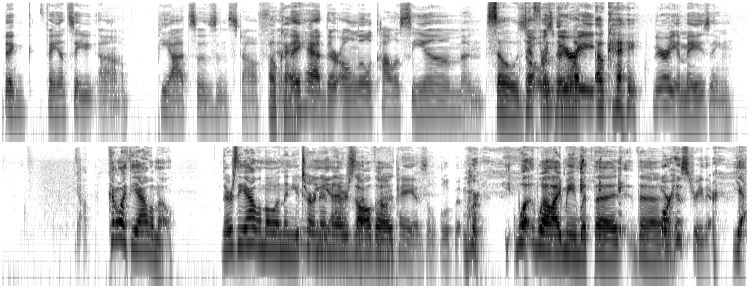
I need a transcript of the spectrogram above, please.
big fancy uh, piazzas and stuff. Okay. And they had their own little coliseum and so So it different was than very- what? Okay. very amazing. Yeah. Kind of like the Alamo. There's the Alamo, and then you turn and Yeah, there's all the. Pompeii is a little bit more Well, well, I mean, with the the more history there. yeah,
